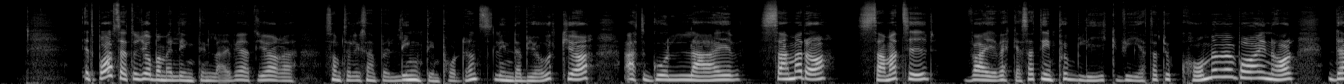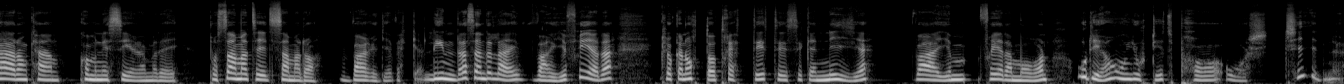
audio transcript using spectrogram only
Ett bra sätt att jobba med LinkedIn Live är att göra som till exempel LinkedIn-poddens Linda Björk gör, att gå live samma dag, samma tid, varje vecka så att din publik vet att du kommer med bra innehåll där de kan kommunicera med dig på samma tid, samma dag, varje vecka. Linda sänder live varje fredag klockan 8.30 till cirka 9 varje fredag morgon och det har hon gjort i ett par års tid nu.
